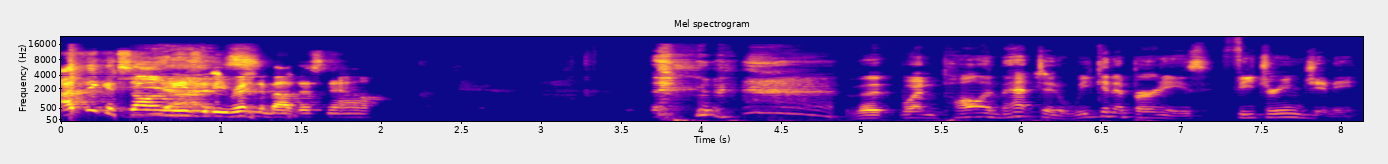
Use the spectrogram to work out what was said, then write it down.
I think a song needs to be written about this now. that when Paul and Matt did Weekend at Bernie's featuring Jimmy.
